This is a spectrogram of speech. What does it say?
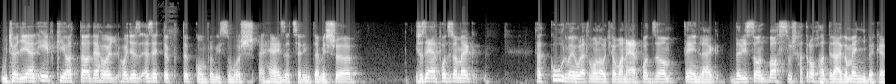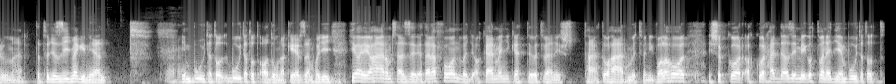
Úgyhogy ilyen épp kiadta, de hogy, hogy ez, ez egy tök, tök kompromisszumos helyzet szerintem, és, és az Airpods-ra meg tehát kurva jó lett volna, hogyha van airpods tényleg, de viszont basszus, hát rohadt drága, mennyibe kerül már? Tehát, hogy ez így megint ilyen... Pff, Aha. Ilyen bújtatott, bújtatott adónak érzem, hogy így, jaj, a 300 ezer a telefon, vagy akármennyi, 250, és hát a 350-ig valahol, és akkor, akkor hát de azért még ott van egy ilyen bújtatott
